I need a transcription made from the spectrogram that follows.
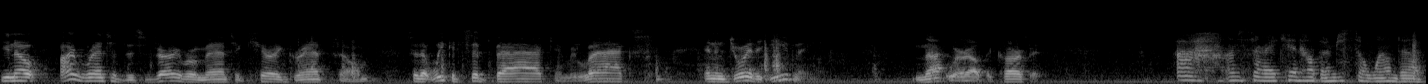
You know, I rented this very romantic Cary Grant film so that we could sit back and relax and enjoy the evening, not wear out the carpet. Ah, I'm sorry, I can't help it. I'm just so wound up.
